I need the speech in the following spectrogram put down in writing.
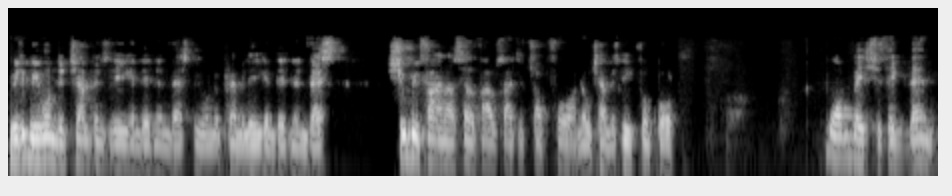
We, we won the Champions League and didn't invest. We won the Premier League and didn't invest. Should we find ourselves outside the top four, and no Champions League football? What makes you think then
